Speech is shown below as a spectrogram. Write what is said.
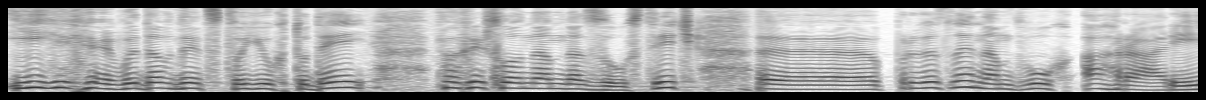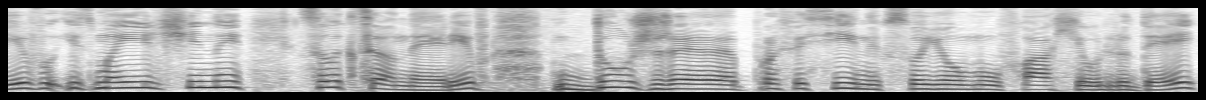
І видавництво Youth Today прийшло нам на зустріч, е, привезли нам двох аграріїв Ізмаїльщини, селекціонерів, дуже професійних в своєму фахі людей,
